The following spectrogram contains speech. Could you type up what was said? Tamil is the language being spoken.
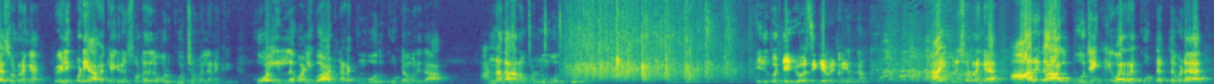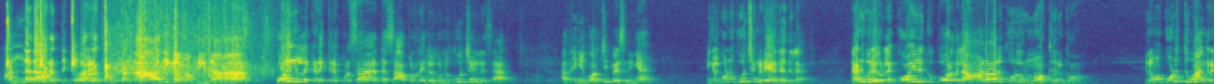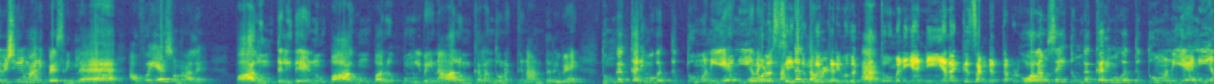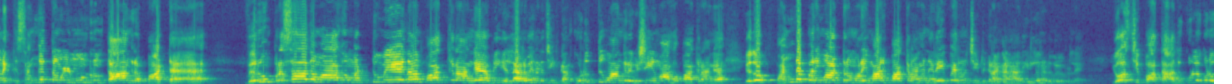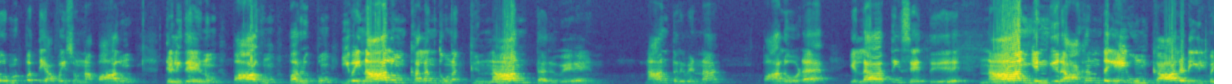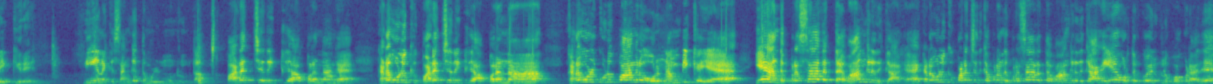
வெளிப்படையாவே சொல்றேங்க. வெளிப்படையாவே கேட்கிறேன் சொல்றதுல ஒரு கூச்சம் இல்லை எனக்கு. கோயில்ல வழிபாடு நடக்கும்போது கூட்டம் வருதா? அன்னதானம் பண்ணும்போது கூட்டம்? இது கொஞ்சம் யோசிக்க வேண்டியதுதான். நான் இப்படி சொல்றேங்க. ஆறு கால் பூஜைக்கு வர்ற கூட்டத்தை விட அன்னதானத்துக்கு வர்ற கூட்டம் தான் அதிகம் அப்படின்னா கோயில்ல கிடைக்கிற பிரசாதத்தை சாப்பிடுறது எங்களுக்கு ஒன்றும் கூச்சம் இல்லை சார். அதை நீங்க குறைச்சி பேசுறீங்க. எங்களுக்கு ஒன்றும் கூச்சம் கிடையாது அதுல. நடுவர்களே கோயிலுக்கு போறதுல ஆளாளுக்கு ஒரு ஒரு நோக்கம் இருக்கும். என்னமோ கொடுத்து வாங்குற விஷயம் மாதிரி பேசுறீங்களே அவ்வையே சொன்னாலே பாலும் தெளிதேனும் பாகும் பருப்பும் இவை நாளும் கலந்து உனக்கு நான் தருவேன். துங்கக் கரிமுகத்து தூமணியே நீ எனக்கு துங்க. தூமணியே நீ எனக்கு சங்கத்தமிழ். கோலம் செய் துங்கக் கரிமுகத்து தூமணியே நீ எனக்கு சங்கத்தமிழ் மூன்றும் தாங்கிற பாட்டை வெறும் பிரசாதமாக மட்டுமே தான் பார்க்கறாங்க அப்படின்னு எல்லாருமே நினைச்சிட்டு இருக்காங்க. கொடுத்து வாங்குற விஷயமாக பார்க்கறாங்க ஏதோ பண்ட பரிமாற்ற முறை மாதிரி பார்க்கறாங்க நிறைய பேர் நினைச்சிட்டு இருக்காங்க. ஆனா அது இல்லை நடுவர்களே யோசிச்சு பார்த்தா அதுக்குள்ள கூட ஒரு நுட்பத்தை அவை சொன்னா பாலும் தெளிதேனும் பாகும் பருப்பும் இவை நாளும் கலந்து உனக்கு நான் தருவேன். நான் தருவேன்னா பாலோட எல்லாத்தையும் சேர்த்து நான் என்கிற அகந்தையை உன் காலடியில் வைக்கிறேன். நீ எனக்கு சங்கத்தமிழ் மூன்றும் தான் படைச்சதுக்கு அப்புறம் தாங்க கடவுளுக்கு படைச்சதுக்கு அப்புறம் தான் கடவுள் கொடுப்பாங்கிற ஒரு நம்பிக்கைய ஏன் அந்த பிரசாதத்தை வாங்குறதுக்காக கடவுளுக்கு படைச்சதுக்கு அப்புறம் அந்த பிரசாதத்தை வாங்குறதுக்காக ஏன் ஒருத்தர் கோயிலுக்குள்ள போகக்கூடாது?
